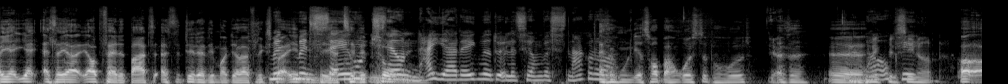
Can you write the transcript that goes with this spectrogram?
og jeg, jeg, altså, jeg jeg opfattede bare, at altså, det der, det måtte jeg i hvert fald ikke spørge Men, ind men til sagde, TV2. hun, sagde hun, nej, jeg har da ikke været du, eller sagde hun, hvad snakker du Altså, hun, jeg tror bare, hun rystede på hovedet. Ja. Altså, øh, Hun Nå, ikke okay. ville sige noget. Og,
